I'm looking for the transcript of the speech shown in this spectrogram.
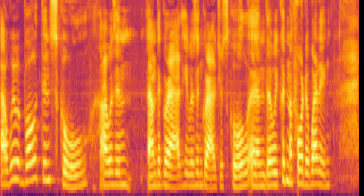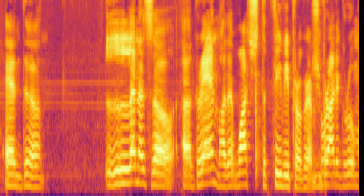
Uh, we were both in school. I was in undergrad. He was in graduate school, and uh, we couldn't afford a wedding. And uh, Lena's uh, uh, grandmother watched the TV program, sure. Bride and Groom,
